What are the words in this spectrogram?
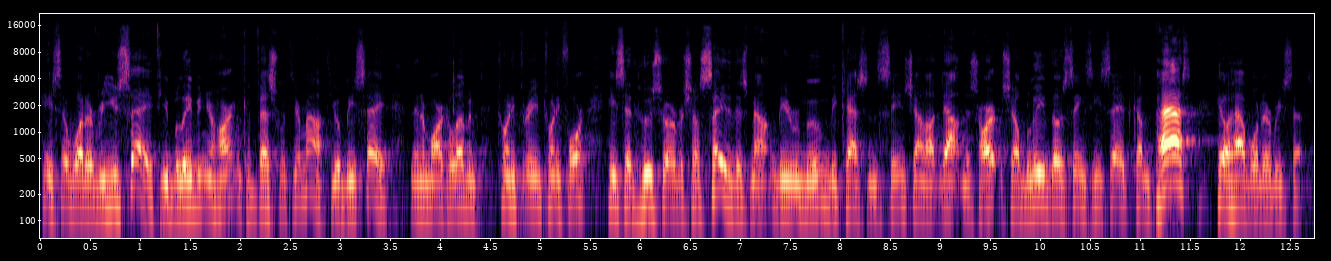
He said, Whatever you say, if you believe in your heart and confess with your mouth, you'll be saved. Then in Mark 11, 23 and 24, he said, Whosoever shall say to this mountain, Be removed and be cast into the sea, and shall not doubt in his heart, but shall believe those things he saith come pass, he'll have whatever he says.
